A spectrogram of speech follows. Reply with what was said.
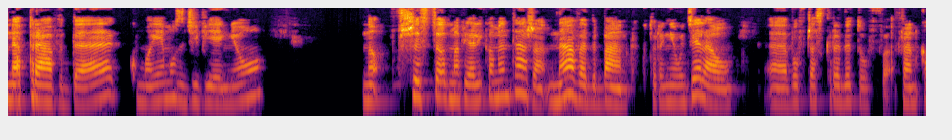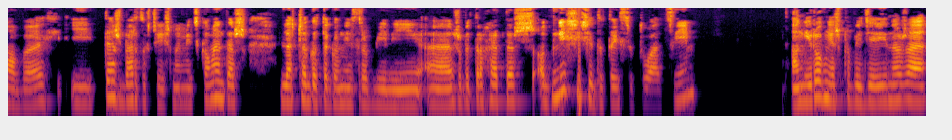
naprawdę, ku mojemu zdziwieniu, no, wszyscy odmawiali komentarza. Nawet bank, który nie udzielał e, wówczas kredytów frankowych i też bardzo chcieliśmy mieć komentarz, dlaczego tego nie zrobili, e, żeby trochę też odnieśli się do tej sytuacji. Oni również powiedzieli, no, że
